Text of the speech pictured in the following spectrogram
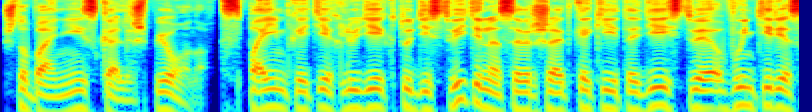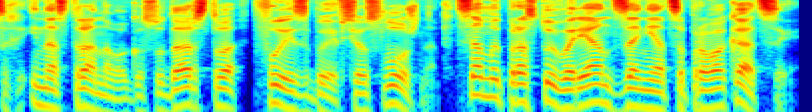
чтобы они искали шпионов. С поимкой тех людей, кто действительно совершает какие-то действия в интересах иностранного государства, ФСБ все сложно. Самый простой вариант – заняться провокацией.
